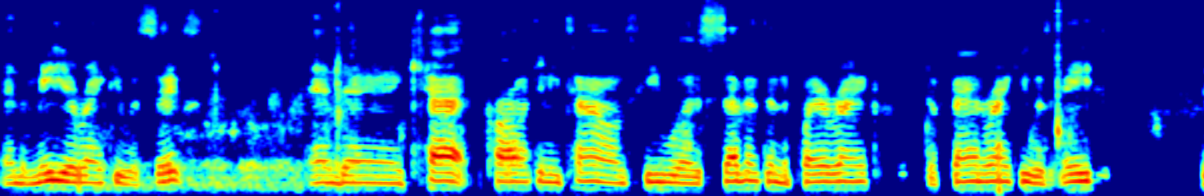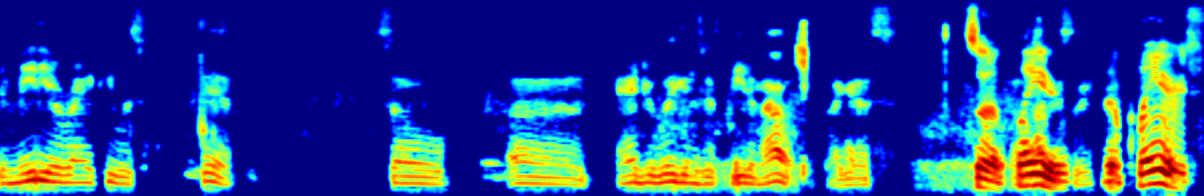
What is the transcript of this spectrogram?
and the media rank, he was sixth. And then Cat Karl-Anthony Towns, he was seventh in the player rank. The fan rank, he was eighth. The media rank, he was fifth. So uh, Andrew Wiggins just beat him out, I guess. So the players, Obviously. the players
